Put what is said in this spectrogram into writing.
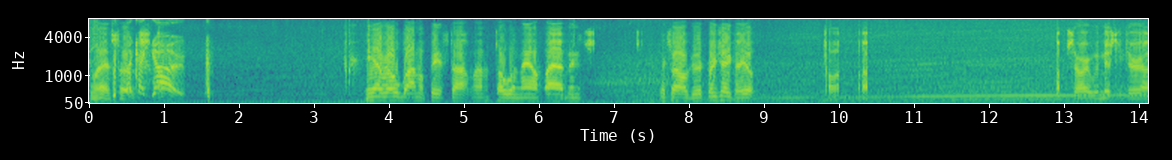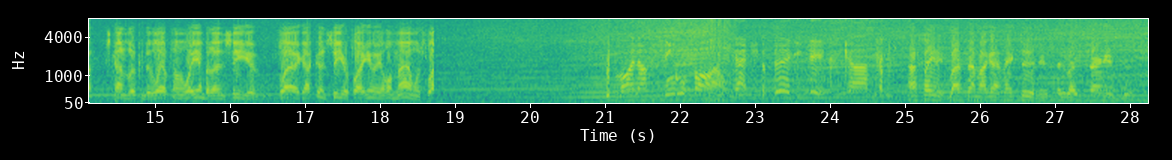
Well, that sucks. Okay, go. Yeah, I rolled by my pit stop. I'm towing now, five minutes. It's all good. Appreciate the help. Oh, uh, I'm sorry we missed it there. I was kind of looking to the left on the way in, but I didn't see your flag. I couldn't see your flag anyway. All mine was flag. Line up single file. Catch the 36 car. I seen it by the time I got next to it. It was too late to turn into it.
